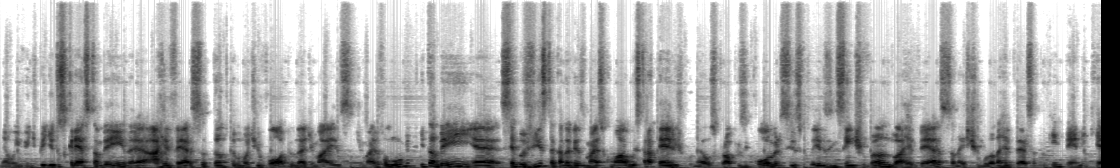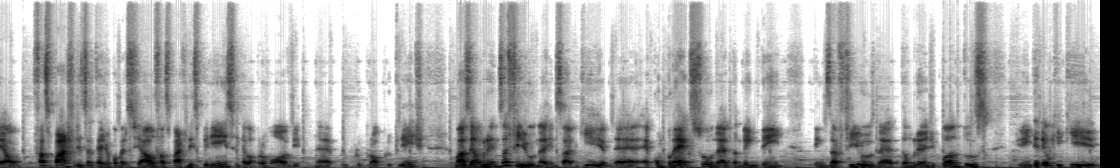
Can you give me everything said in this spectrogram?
né, o envio de pedidos cresce também né, a reversa, tanto pelo motivo óbvio né, de, mais, de mais volume, e também é, sendo vista cada vez mais como algo estratégico. Né, os próprios e-commerces, players incentivando a reversa, né, estimulando a reversa, porque entendem que é um, faz parte da estratégia comercial, faz parte da experiência que ela promove né, para o próprio cliente, mas é um grande desafio. Né, a gente sabe que é, é complexo, né, também tem, tem desafios né, tão grandes quantos Queria entender o que, que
